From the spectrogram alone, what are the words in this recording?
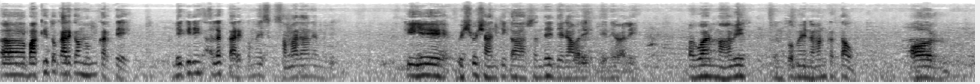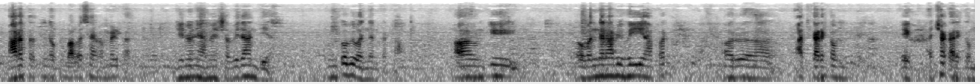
अ, बाकी तो कार्यक्रम हम करते हैं। लेकिन एक अलग कार्यक्रम में इसका समाधान है मुझे, कि ये विश्व शांति का संदेश देने वाले देने वाले भगवान महावीर उनको मैं नमन करता हूँ, और भारत रत्न डॉक्टर बाबा साहेब अंबेडकर जिन्होंने हमें संविधान दिया, उनको भी वंदन करता हूँ। और उनकी वंदना भी हुई यहाँ पर, और, आज कार्यक्रम, एक अच्छा कार्यक्रम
